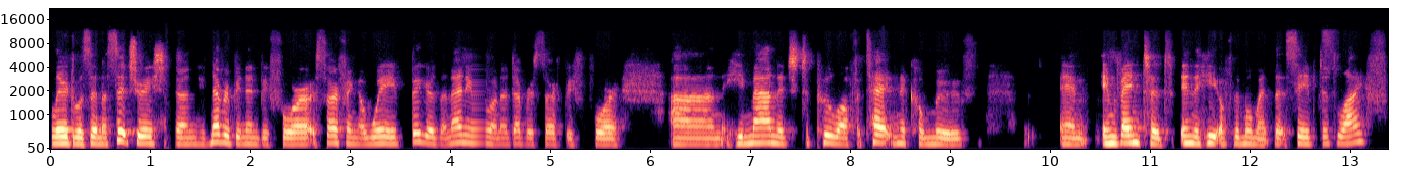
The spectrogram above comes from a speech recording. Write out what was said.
Laird was in a situation he'd never been in before, surfing a wave bigger than anyone had ever surfed before, and he managed to pull off a technical move um, invented in the heat of the moment that saved his life.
